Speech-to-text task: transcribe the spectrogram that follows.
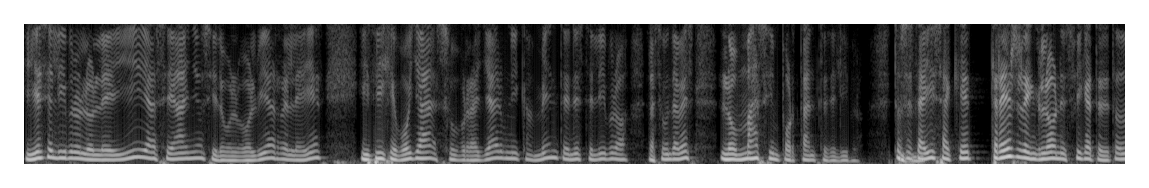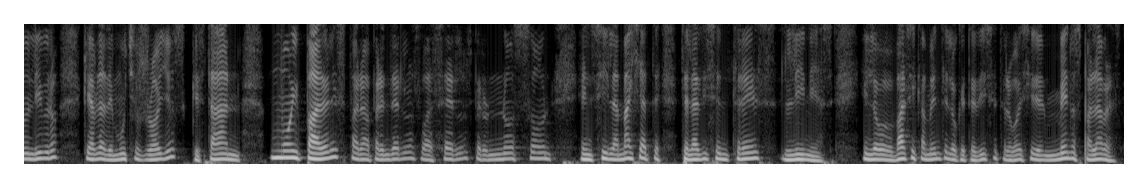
Y ese libro lo leí hace años y lo volví a releer y dije, voy a subrayar únicamente en este libro, la segunda vez, lo más importante del libro. Entonces de ahí saqué tres renglones, fíjate, de todo un libro que habla de muchos rollos que están muy padres para aprenderlos o hacerlos, pero no son en sí. La magia te, te la dicen tres líneas. Y lo, básicamente lo que te dice, te lo voy a decir en menos palabras.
